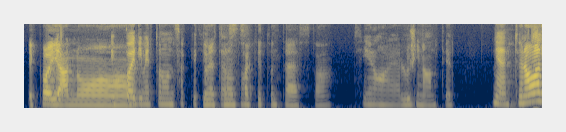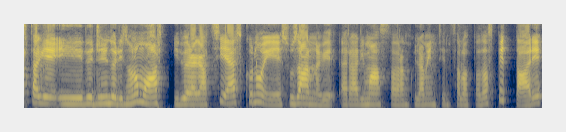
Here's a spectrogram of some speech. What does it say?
e poi hanno... E poi ti mettono un sacchetto ti in mettono testa. un sacchetto in testa. Sì, no, è allucinante. Niente, una volta che i due genitori sono morti, i due ragazzi escono e Susanna, che era rimasta tranquillamente in salotto ad aspettare,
